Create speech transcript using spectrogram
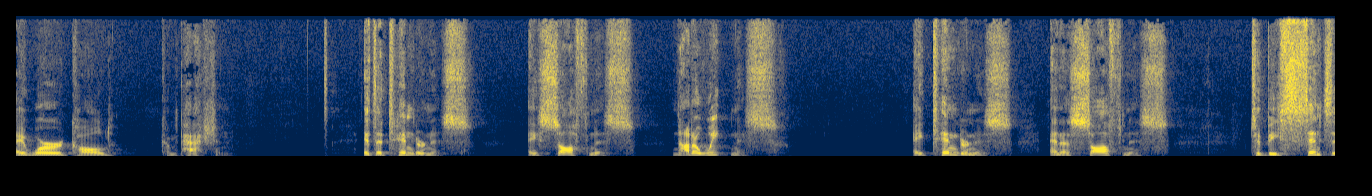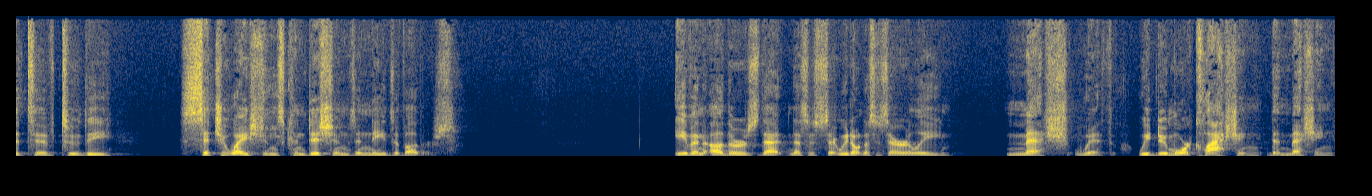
a word called compassion. It's a tenderness, a softness, not a weakness, a tenderness and a softness to be sensitive to the situations, conditions, and needs of others. Even others that necessar- we don't necessarily mesh with. We do more clashing than meshing.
